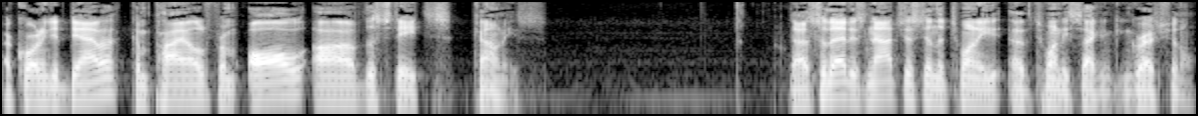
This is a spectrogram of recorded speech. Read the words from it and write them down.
according to data compiled from all of the state's counties. Now, so that is not just in the 20, uh, 22nd congressional,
